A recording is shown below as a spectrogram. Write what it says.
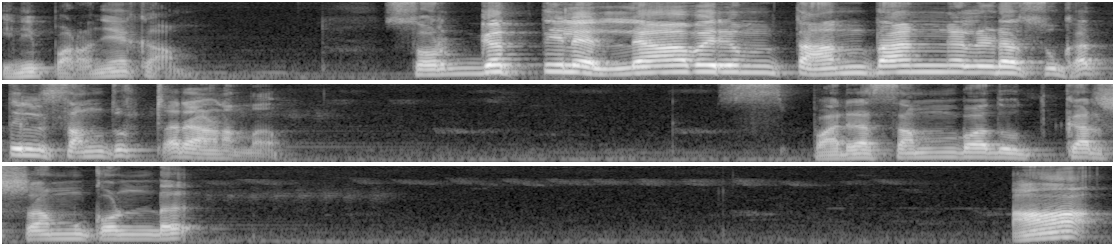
ഇനി പറഞ്ഞേക്കാം. സ്വർഗത്തിലെല്ലാവരും താൻ താങ്കളുടെ സുഖത്തിൽ സന്തുഷ്ടരാണെന്ന്. പരസമ്പദുത്കർഷം കൊണ്ട് ആ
